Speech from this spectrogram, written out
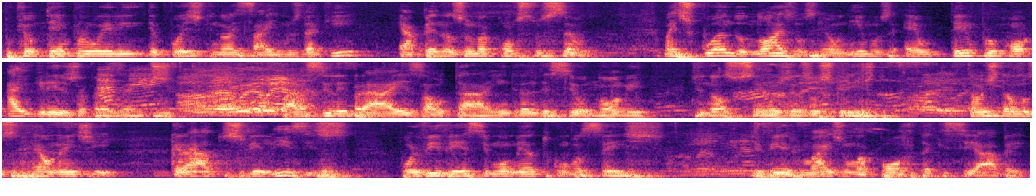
Porque o templo, ele depois que nós sairmos daqui, é apenas uma construção. Mas quando nós nos reunimos, é o templo com a igreja presente. Para celebrar, exaltar e engrandecer o nome de nosso Senhor Jesus Cristo. Então estamos realmente gratos, felizes por viver esse momento com vocês. De ver mais uma porta que se abre.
